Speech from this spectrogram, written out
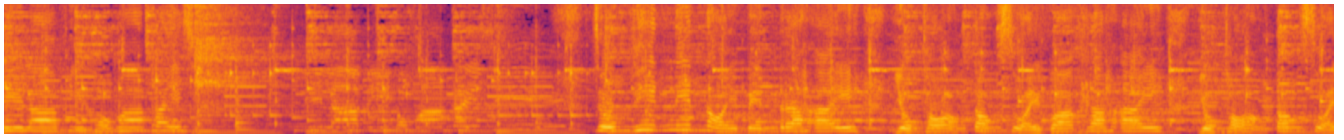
ลีลาพี่เขามาใกล้ชิดลีลาพี่เขามาใกล้ชิดจุ่มพิษนิดหน่อยเป็นไรยงทองต้องสวยกว่าใครยงทองต้องสวย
